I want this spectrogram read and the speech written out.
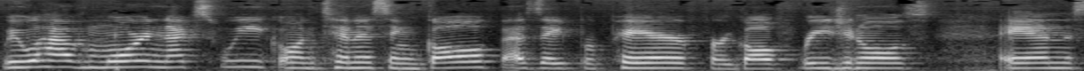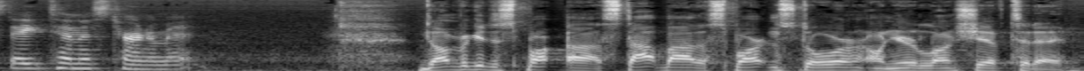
We will have more next week on tennis and golf as they prepare for golf regionals and the state tennis tournament. Don't forget to uh, stop by the Spartan store on your lunch shift today.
